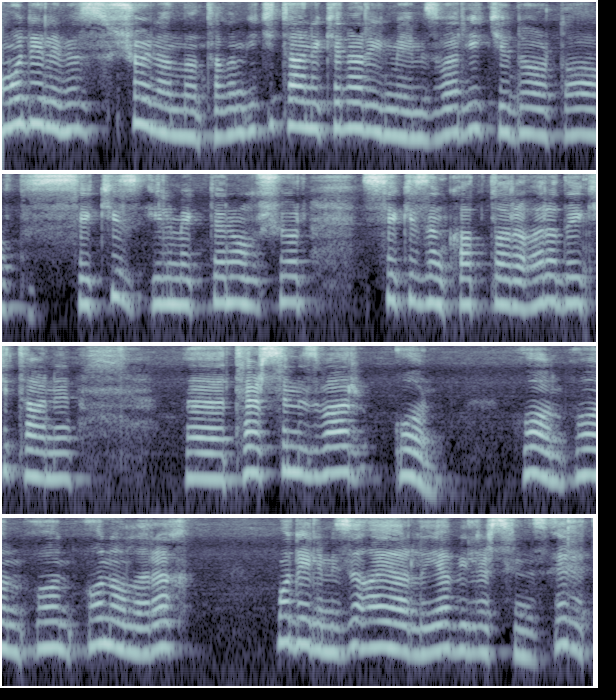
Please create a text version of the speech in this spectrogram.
modelimiz şöyle anlatalım. İki tane kenar ilmeğimiz var. 2, 4, 6, 8 ilmekten oluşuyor. 8'in katları arada iki tane e, tersimiz var. 10 10 10 10 10 olarak modelimizi ayarlayabilirsiniz. Evet.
